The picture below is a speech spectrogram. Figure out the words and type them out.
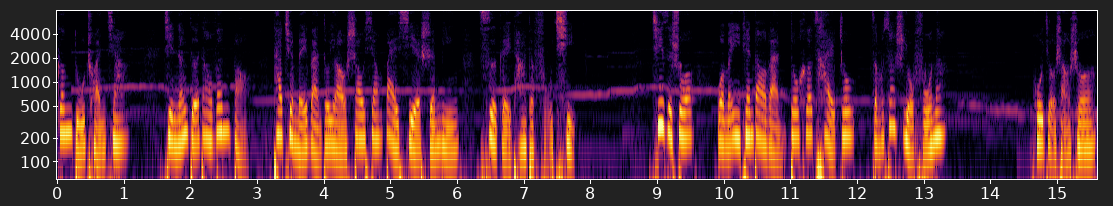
耕读传家，仅能得到温饱，他却每晚都要烧香拜谢神明赐给他的福气。妻子说：“我们一天到晚都喝菜粥，怎么算是有福呢？”胡九韶说：“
